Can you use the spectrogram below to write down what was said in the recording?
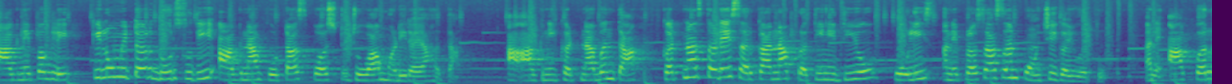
આગને પગલે કિલોમીટર દૂર સુધી આગના ગોટા સ્પષ્ટ જોવા મળી રહ્યા હતા. આ આગની ઘટના બનતા ઘટના સ્થળે સરકારના પ્રતિનિધિઓ, પોલીસ અને પ્રશાસન પહોંચી ગયું હતું અને આગ પર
